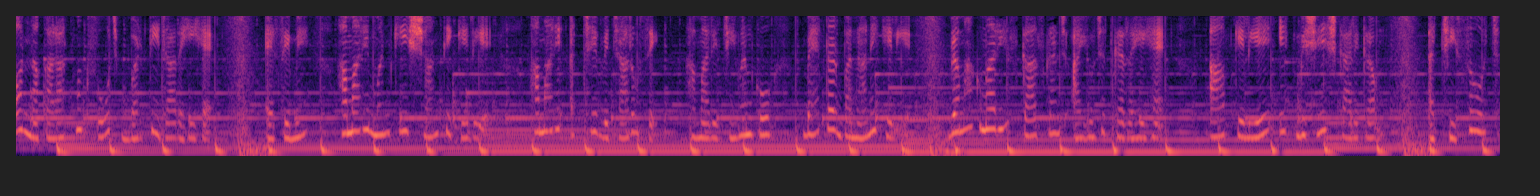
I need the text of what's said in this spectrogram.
और नकारात्मक सोच बढ़ती जा रही है। ऐसे में हमारे मन की शांति के लिए हमारे अच्छे विचारों से हमारे जीवन को बेहतर बनाने के लिए ब्रह्मा कुमारी कासगंज आयोजित कर रहे हैं। आपके लिए एक विशेष कार्यक्रम, अच्छी सोच,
